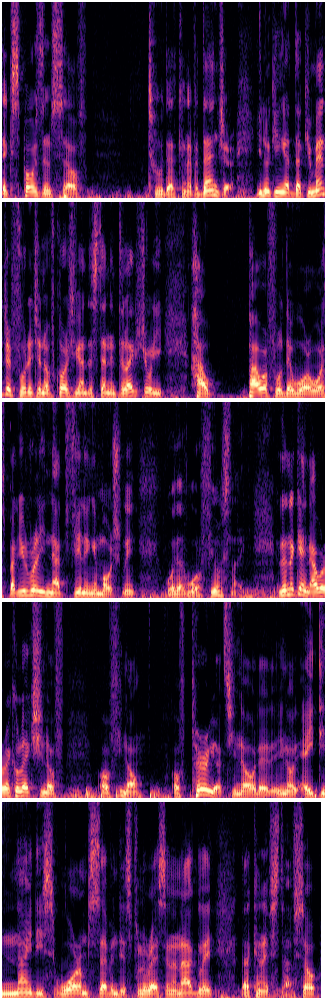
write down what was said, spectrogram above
expose themselves to that kind of a danger. You're looking at documentary footage, and of course, you understand intellectually how powerful the war was, but you're really not feeling emotionally what that war feels like. And then again, our recollection of, of you know, of periods, you know, the you know 1890s, warm 70s, fluorescent and ugly, that kind of stuff. So.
